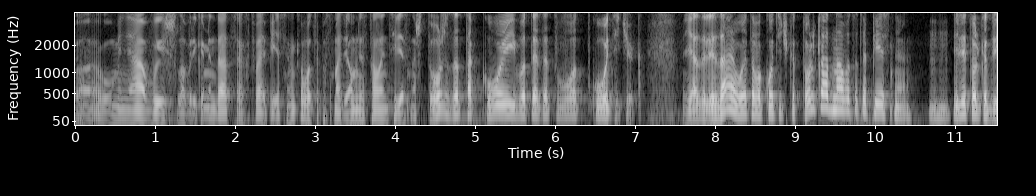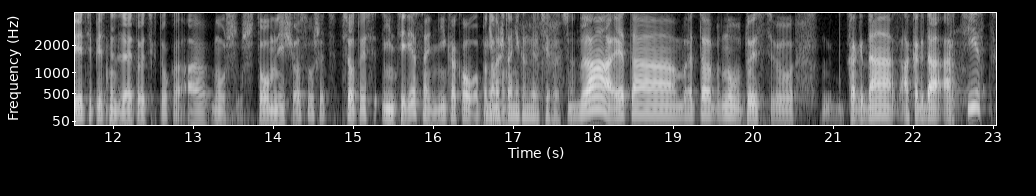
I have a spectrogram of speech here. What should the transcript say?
у меня вышла в рекомендациях твоя песенка, вот я посмотрел, мне стало интересно, что же за такой вот этот вот котичек? Я залезаю, у этого котичка только одна вот эта песня. Или только две эти песни для этого ТикТока. А ну что мне еще слушать? Все, то есть интереса никакого. Ни потому- во что не конвертируется. да, это, это, ну, то есть, э, когда, а когда артист,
